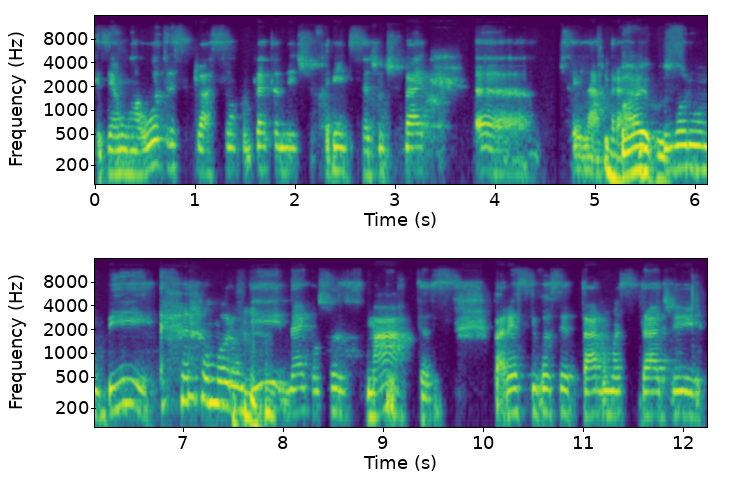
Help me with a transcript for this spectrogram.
quer dizer, é uma outra situação completamente diferente. Se a gente vai uh, sei lá, para o Morumbi, o Morumbi, né, com suas matas, parece que você está numa cidade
